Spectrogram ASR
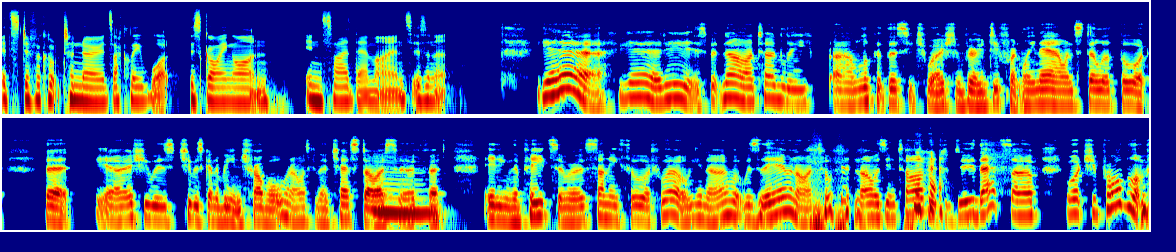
it's difficult to know exactly what is going on inside their minds, isn't it? Yeah, yeah, it is. But no, I totally um, look at the situation very differently now. And Stella thought that you know she was she was going to be in trouble and I was going to chastise mm. her for mm. eating the pizza. Whereas Sunny thought, well, you know, it was there and I took it and I was entitled yeah. to do that. So what's your problem?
